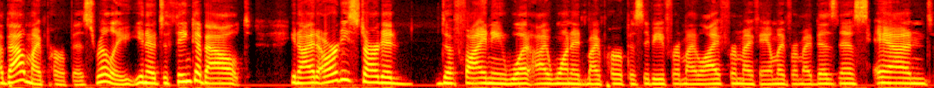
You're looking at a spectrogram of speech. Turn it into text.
about my purpose really you know to think about you know I'd already started defining what I wanted my purpose to be for my life, for my family, for my business. And,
